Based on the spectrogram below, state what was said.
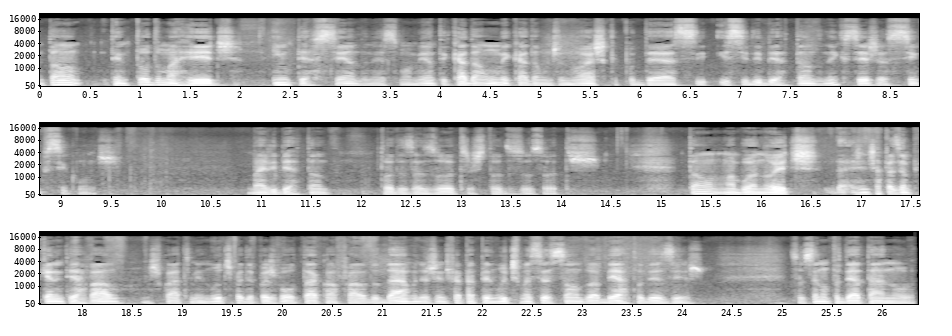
Então tem toda uma rede intercendo nesse momento e cada uma e cada um de nós que pudesse ir se libertando, nem que seja cinco segundos, vai libertando todas as outras, todos os outros. Então, uma boa noite. A gente vai fazer um pequeno intervalo, uns quatro minutos, para depois voltar com a fala do Dharma e a gente vai para a penúltima sessão do Aberto ao Desejo. Se você não puder estar no,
